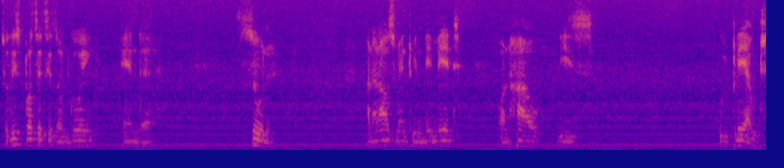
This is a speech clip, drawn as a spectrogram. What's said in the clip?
So this process is ongoing and uh, soon an announcement will be made on how these will play out.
